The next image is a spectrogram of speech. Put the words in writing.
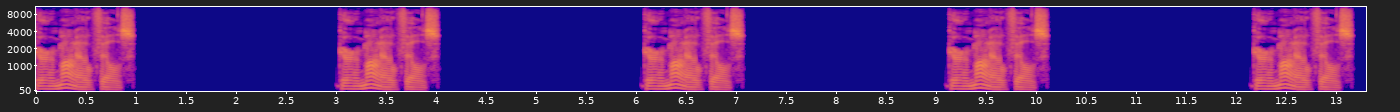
Germanophils. Germanophils. Germanophils. Germanophils. Germanophils.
